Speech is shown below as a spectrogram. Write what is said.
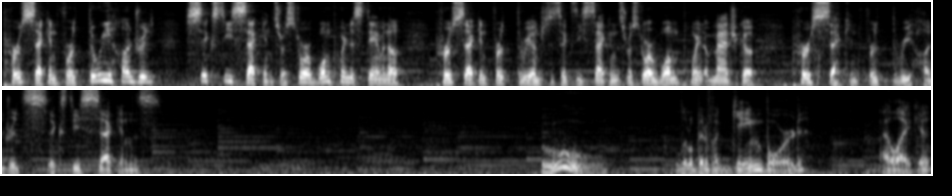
per second for 360 seconds. Restore 1 point of stamina per second for 360 seconds. Restore 1 point of magicka per second for 360 seconds. Ooh. A little bit of a game board. I like it.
